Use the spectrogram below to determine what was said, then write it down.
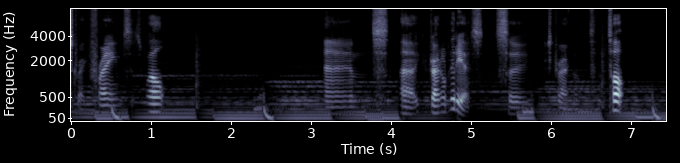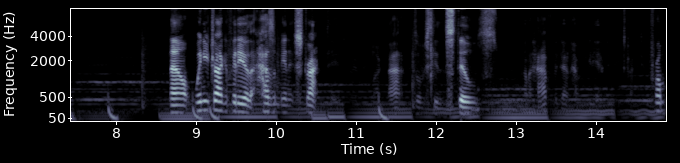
straight frames as well. And uh, you can drag on videos. So just drag them to the top. Now, when you drag a video that hasn't been extracted anything like that, because obviously the stills kind of have, they don't have a video to be extracted from,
